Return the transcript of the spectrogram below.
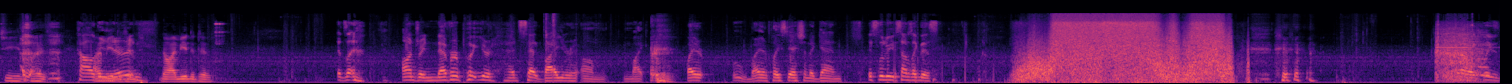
Jeez, I do you muted him. No, I muted him. It's like, Andre, never put your headset by your um mic, by your ooh, by your PlayStation again. It's literally it sounds like this. no, please.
